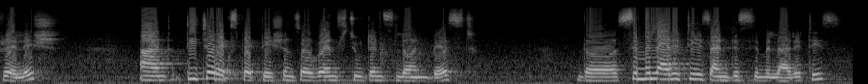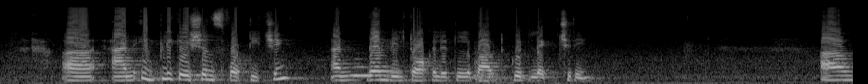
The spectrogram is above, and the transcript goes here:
Frelish and teacher expectations of when students learn best, the similarities and dissimilarities uh, and implications for teaching and then we'll talk a little about good lecturing. Uh,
